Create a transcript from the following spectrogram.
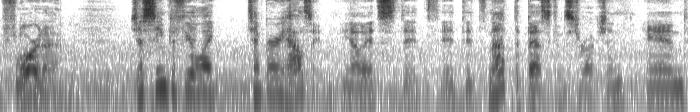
Florida just seem to feel like temporary housing. You know, it's it's it, it's not the best construction, and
